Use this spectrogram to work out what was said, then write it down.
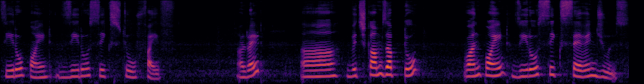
0 0.0625 alright uh, which comes up to 1.067 joules.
